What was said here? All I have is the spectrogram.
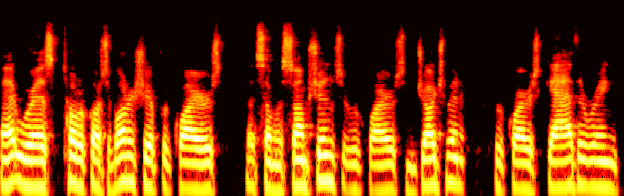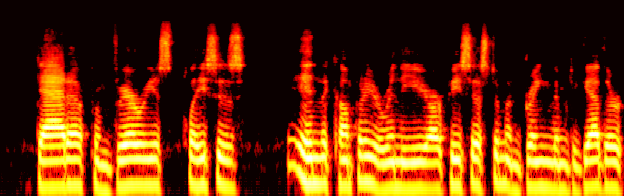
Whereas total cost of ownership requires some assumptions, it requires some judgment, requires gathering data from various places in the company or in the ERP system and bring them together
